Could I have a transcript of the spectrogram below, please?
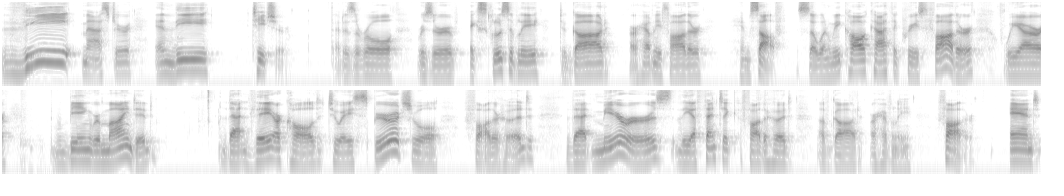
the master, and the teacher. That is a role reserved exclusively to God, our Heavenly Father Himself. So when we call Catholic priests Father, we are being reminded that they are called to a spiritual fatherhood that mirrors the authentic fatherhood of God, our Heavenly Father. And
